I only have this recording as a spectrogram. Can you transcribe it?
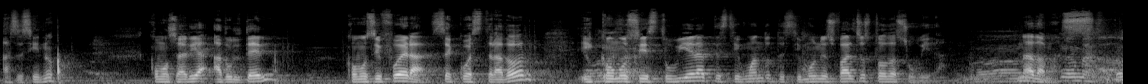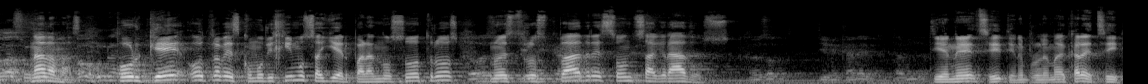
asesino, como si haría adulterio, como si fuera secuestrador y como si estuviera testiguando testimonios falsos toda su vida. Nada más. Nada más, no, Porque, otra vez, como dijimos ayer, para nosotros nuestros padres son sagrados. Tiene sí, tiene problema de caret, sí.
